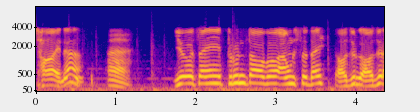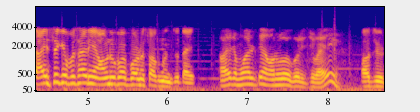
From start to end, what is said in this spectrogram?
छ होइन। यो चाहिँ तुरुन्त अब आउनुहोस् त दाइ हजुर हजुर आइसके पछाडि यहाँ अनुभव गर्न सक्नुहुन्छ दाइ। होइन मैले त्यहाँ अनुभव गरेको छु भाइ। हजुर।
